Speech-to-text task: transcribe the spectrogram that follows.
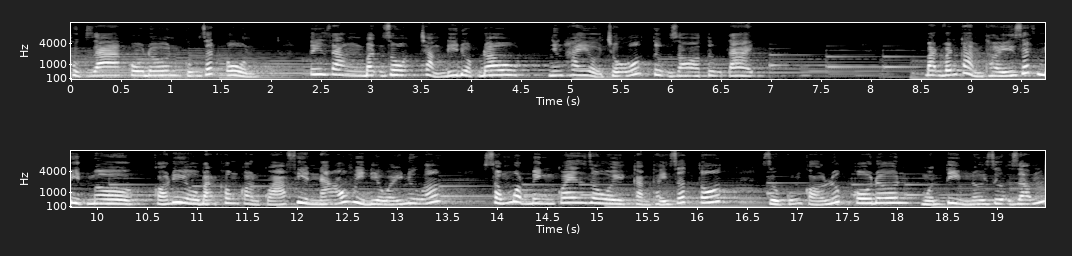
thực ra cô đơn cũng rất ổn. Tuy rằng bận rộn chẳng đi được đâu, nhưng hay ở chỗ tự do tự tại. Bạn vẫn cảm thấy rất mịt mờ, có điều bạn không còn quá phiền não vì điều ấy nữa. Sống một mình quen rồi, cảm thấy rất tốt, dù cũng có lúc cô đơn, muốn tìm nơi dựa dẫm.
